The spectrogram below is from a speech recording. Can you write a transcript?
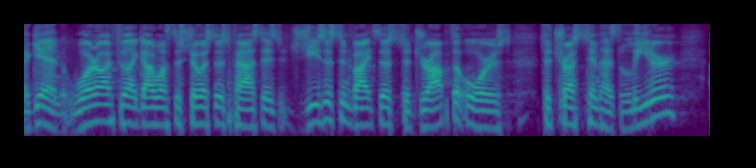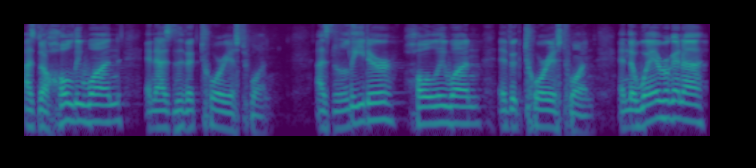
again, what do I feel like God wants to show us in this passage? Jesus invites us to drop the oars, to trust him as leader, as the Holy One, and as the victorious one as leader, holy one, and victorious one. And the way we're gonna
